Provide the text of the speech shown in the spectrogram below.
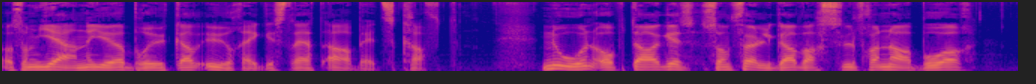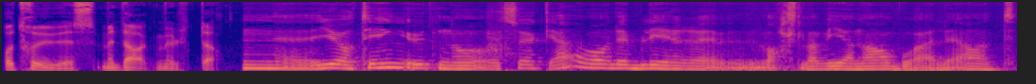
og som gjerne gjør bruk av uregistrert arbeidskraft. Noen oppdages som følge av varsel fra naboer, og trues med dagmulter. En eh, gjør ting uten å søke, og det blir varsla via naboer eller at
